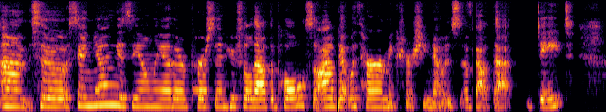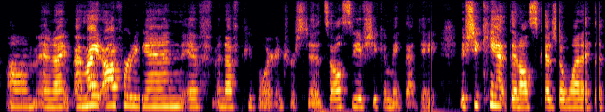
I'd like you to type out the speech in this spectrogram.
Um, so San Young is the only other person who filled out the poll. So I'll get with her and make sure she knows about that date. Um, and I, I might offer it again if enough people are interested. So I'll see if she can make that date. If she can't, then I'll schedule one at the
